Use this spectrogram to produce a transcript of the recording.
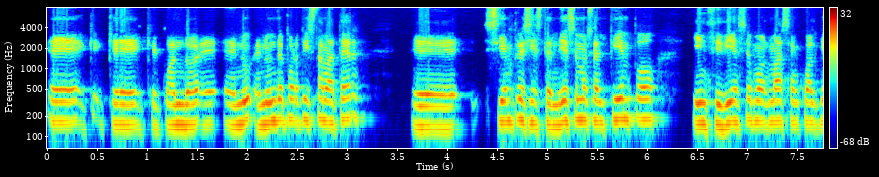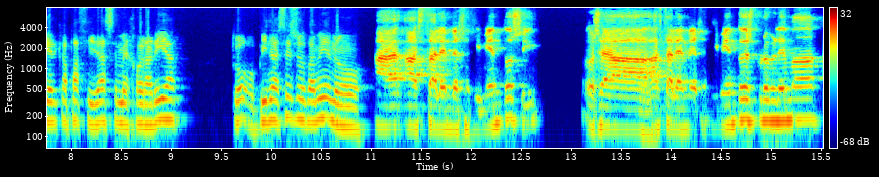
eh, que, que- que cuando eh, en, un- en un deportista amateur, eh, siempre si extendiésemos el tiempo, incidiésemos más en cualquier capacidad, se mejoraría? ¿Tú opinas eso también? O... A- hasta el envejecimiento, sí. O sea, hasta el envejecimiento es problema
